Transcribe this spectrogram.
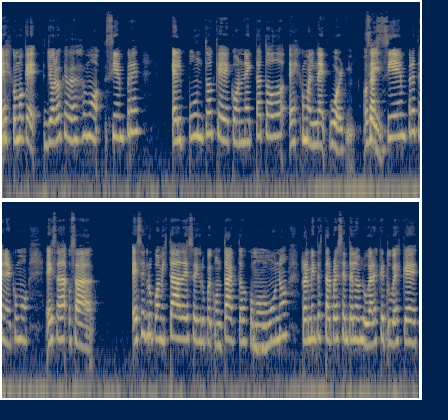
Es como que yo lo que veo es como siempre el punto que conecta todo es como el networking. O sea, siempre tener como esa, o sea, ese grupo de amistades, ese grupo de contactos, como uno realmente estar presente en los lugares que tú ves que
